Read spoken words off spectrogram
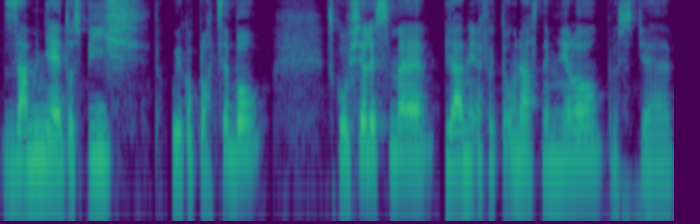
za mě je to spíš takový jako placebo, Zkoušeli jsme, žádný efekt to u nás nemělo, prostě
